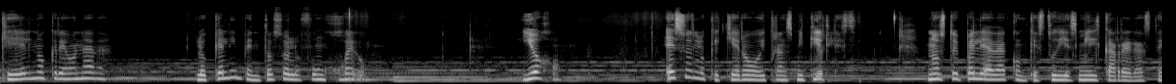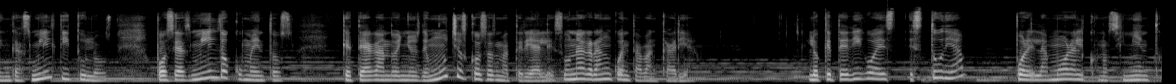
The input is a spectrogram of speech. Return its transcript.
que él no creó nada. Lo que él inventó solo fue un juego. Y ojo, eso es lo que quiero hoy transmitirles. No estoy peleada con que estudies mil carreras, tengas mil títulos, poseas mil documentos que te hagan dueños de muchas cosas materiales, una gran cuenta bancaria. Lo que te digo es, estudia por el amor al conocimiento,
